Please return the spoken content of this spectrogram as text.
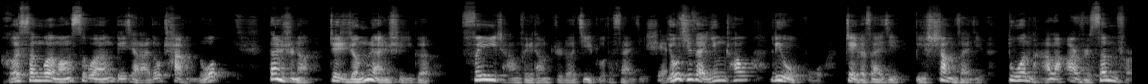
和三冠王、四冠王比起来都差很多。但是呢，这仍然是一个非常非常值得记住的赛季，尤其在英超，利物浦这个赛季比上赛季多拿了二十三分，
